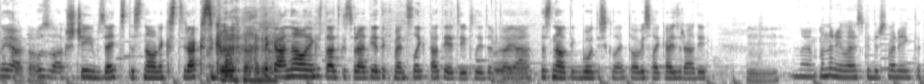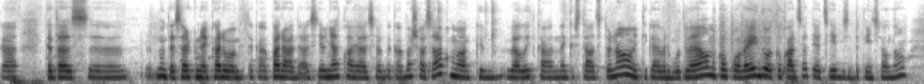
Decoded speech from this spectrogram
Nu, jā, uzvelk šķīvi zeķis, tas nav nekas traks. Kā, tā kā nav nekas tāds, kas varētu ietekmēt sliktu attiecības līdz ar to. Jā. Tas nav tik būtiski, lai to visu laiku aizrādītu. Mm. Nu, jā, man arī liekas, ka ir svarīgi, kā, ka tās eh, nu, sarkanie karogi kā, parādās. Ja viņi atklājās jau kā, pašā sākumā, kad vēl nekas tāds tur nav, ir tikai varbūt vēlme kaut ko veidot, kaut kādas attiecības, bet viņas vēl nav.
